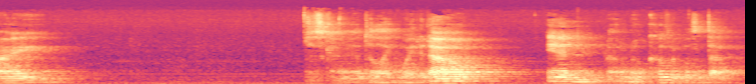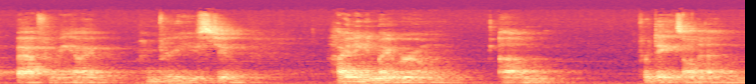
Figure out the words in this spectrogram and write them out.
I just kind of had to like wait it out. And I don't know, COVID wasn't that bad for me. I, I'm very used to hiding in my room um, for days on end.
